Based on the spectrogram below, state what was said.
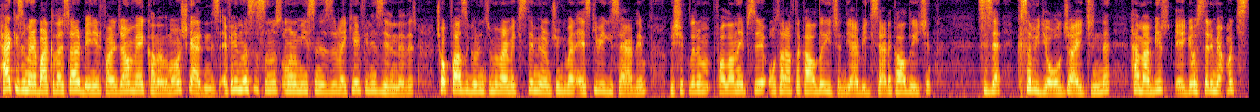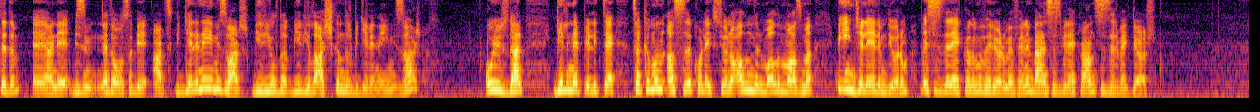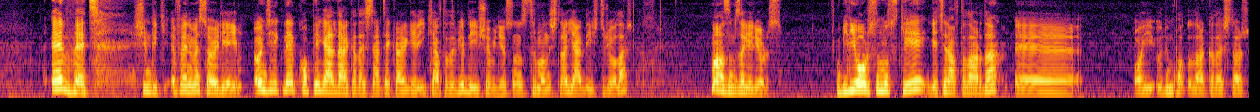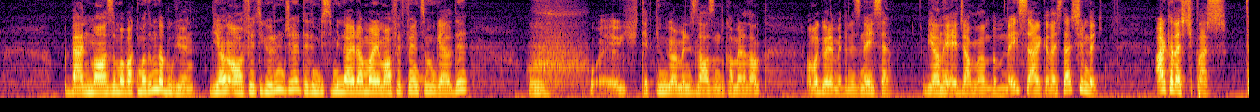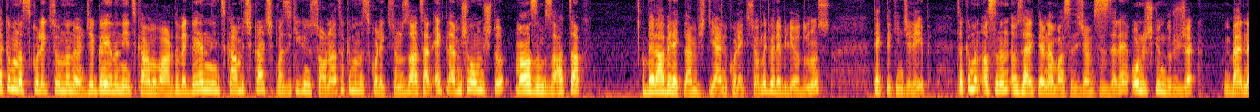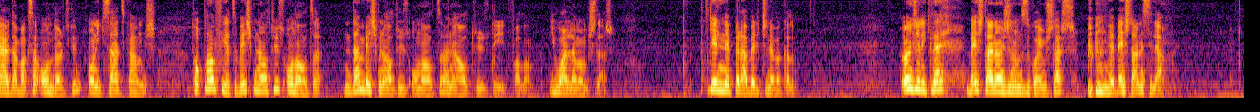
Herkese merhaba arkadaşlar. Ben İrfan Can ve kanalıma hoş geldiniz. Efendim nasılsınız? Umarım iyisinizdir ve keyfiniz yerindedir. Çok fazla görüntümü vermek istemiyorum çünkü ben eski bilgisayardayım. Işıklarım falan hepsi o tarafta kaldığı için, diğer bilgisayarda kaldığı için size kısa video olacağı için de hemen bir e, gösterim yapmak istedim. E, yani bizim ne de olsa bir artık bir geleneğimiz var. Bir yılda bir yılı aşkındır bir geleneğimiz var. O yüzden gelin hep birlikte takımın ası koleksiyonu alınır mı alınmaz mı bir inceleyelim diyorum ve sizlere ekranımı veriyorum efendim. Bensiz bir ekran sizleri bekliyor. Evet. Şimdi efendime söyleyeyim. Öncelikle kopya geldi arkadaşlar tekrar geri. iki haftada bir değişiyor biliyorsunuz. Tırmanışla yer değiştiriyorlar. Mağazamıza geliyoruz. Biliyorsunuz ki geçen haftalarda eee Ay ödüm patladı arkadaşlar. Ben mağazama bakmadım da bugün. Bir an afeti görünce dedim Bismillahirrahmanirrahim afet Phantom mı geldi? Uf, tepkimi görmeniz lazımdı kameradan. Ama göremediniz neyse. Bir an heyecanlandım. Neyse arkadaşlar şimdi. Arkadaşçıklar. Takımın nasıl koleksiyonundan önce Gaia'nın intikamı vardı ve Gaia'nın intikamı çıkar çıkmaz iki gün sonra takımın nasıl koleksiyonu zaten eklenmiş olmuştu mağazamıza hatta beraber eklenmişti yani koleksiyonda görebiliyordunuz. Tek tek inceleyip. Takımın asının özelliklerinden bahsedeceğim sizlere. 13 gün duracak. Ben nereden baksan 14 gün. 12 saati kalmış. Toplam fiyatı 5616. Neden 5616? Hani 600 değil falan. Yuvarlamamışlar. Gelin hep beraber içine bakalım. Öncelikle 5 tane ajanımızı koymuşlar. Ve 5 tane silah.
